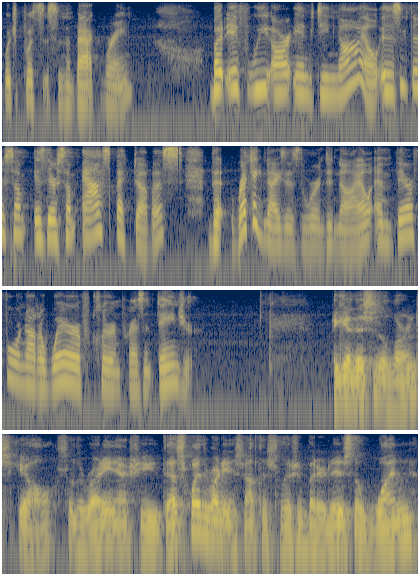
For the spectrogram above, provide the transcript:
which puts us in the back brain. But if we are in denial, isn't there some is there some aspect of us that recognizes we're in denial and therefore not aware of clear and present danger? Again, this is a learned skill. So the writing actually that's why the writing is not the solution, but it is the one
